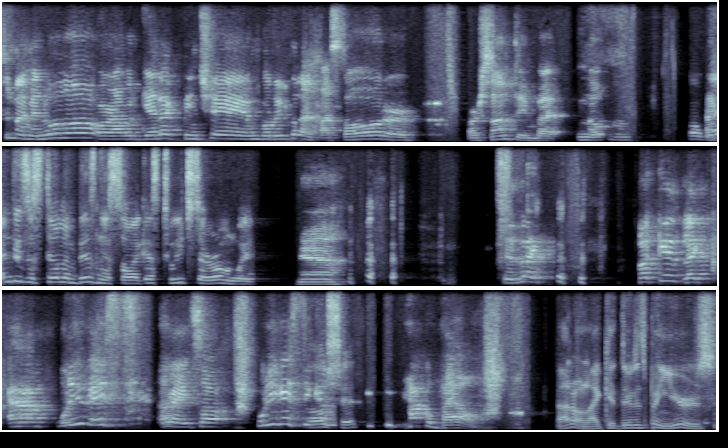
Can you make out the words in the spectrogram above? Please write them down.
to my menudo, or I would get like pinche un burrito del pastor, or or something. But nope. Well, Wendy's is still in business, so I guess to each their own way. Yeah. it's like fucking like um. What do you guys? All right, so what do you guys think Oh of shit! Taco Bell? I don't like it, dude. It's been years.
